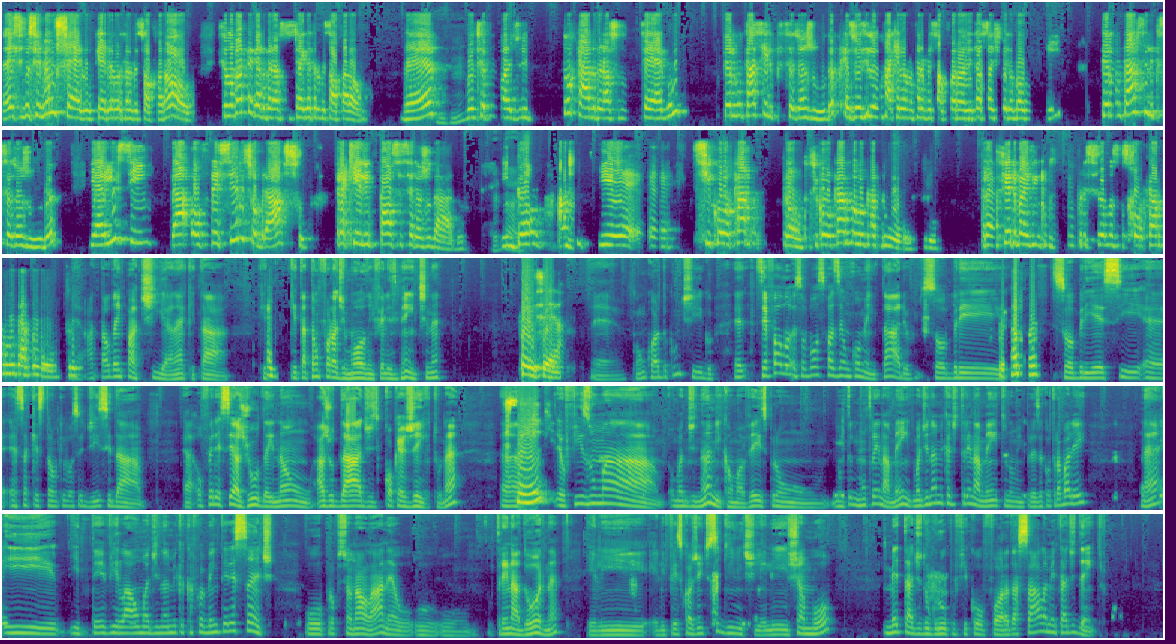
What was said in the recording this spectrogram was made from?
Né? Se você vê um cego querendo atravessar o farol, você não vai pegar no braço do cego e atravessar o farol, né? Uhum. Você pode tocar no braço do cego, perguntar se ele precisa de ajuda, porque às vezes ele não está querendo atravessar o farol, ele está só esperando alguém. Perguntar se ele precisa de ajuda, e aí sim dar, oferecer o seu braço para que ele possa ser ajudado. Verdade. Então, acho que é, é, se colocar, pronto, se colocar no lugar do outro. Para ser mais inclusivo, precisamos nos colocar no lugar do outro. É, a tal da empatia, né? Que tá, que, É. que tá tão fora de moda, infelizmente, né? Pois é. Concordo contigo. É, Você falou, eu só vou fazer um comentário sobre, sobre esse, é, essa questão que você disse da é, oferecer ajuda e não ajudar de qualquer jeito, né? Sim. eu fiz uma, uma dinâmica uma vez para um num treinamento, uma dinâmica de treinamento numa empresa que eu trabalhei, né? E, e teve lá uma dinâmica que foi bem interessante. O profissional lá, né? O, o, o- o treinador, né? Ele, ele fez com a gente o seguinte: ele chamou, metade do grupo ficou fora da sala, metade dentro.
